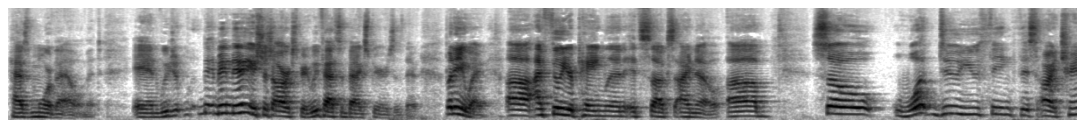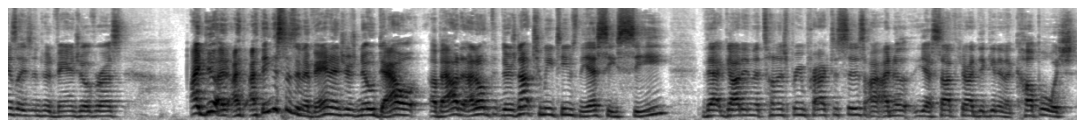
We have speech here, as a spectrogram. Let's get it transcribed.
has more of that element. And we just, maybe it's just our experience. We've had some bad experiences there. But anyway, uh, I feel your pain, Lynn. It sucks. I know. Um, so, what do you think this? All right, translates into advantage over us. I do. I, I think this is an advantage. There's no doubt about it. I don't. There's not too many teams in the SEC that got in a ton of spring practices. I, I know. Yeah, South Carolina did get in a couple, which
